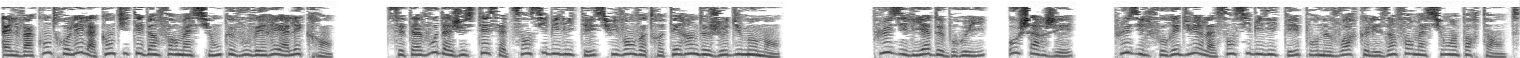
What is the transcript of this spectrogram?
Elle va contrôler la quantité d'informations que vous verrez à l'écran. C'est à vous d'ajuster cette sensibilité suivant votre terrain de jeu du moment. Plus il y a de bruit, eau chargée, plus il faut réduire la sensibilité pour ne voir que les informations importantes.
